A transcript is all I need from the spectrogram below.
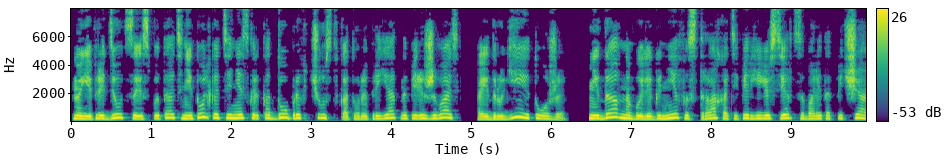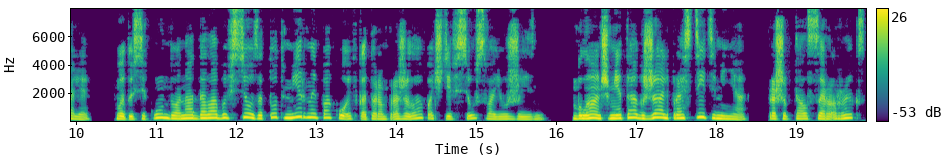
Но ей придется испытать не только те несколько добрых чувств, которые приятно переживать, а и другие тоже. Недавно были гнев и страх, а теперь ее сердце болит от печали. В эту секунду она отдала бы все за тот мирный покой, в котором прожила почти всю свою жизнь. «Бланш, мне так жаль, простите меня!» – прошептал сэр Рекс,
